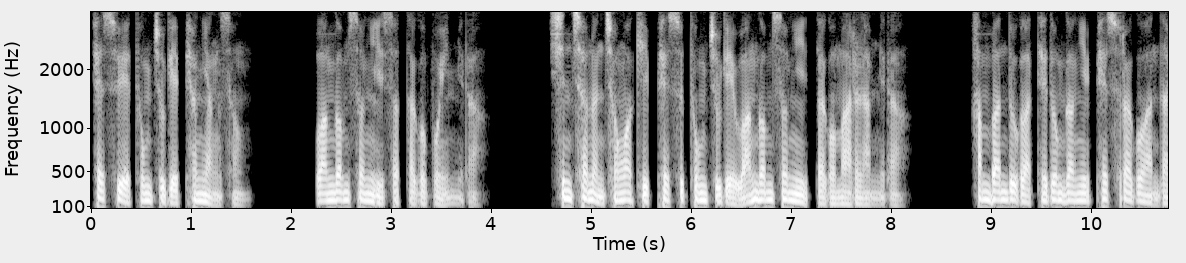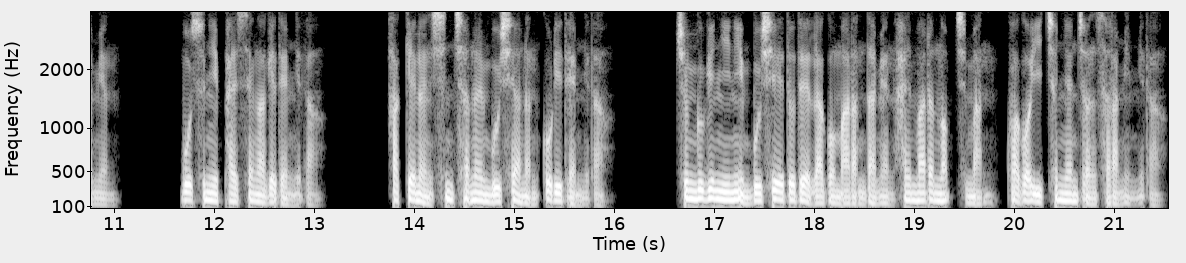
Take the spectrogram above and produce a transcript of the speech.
폐수의 동쪽에 평양성, 왕검성이 있었다고 보입니다. 신차는 정확히 폐수 동쪽에 왕검성이 있다고 말을 합니다. 한반도가 대동강이 폐수라고 한다면 모순이 발생하게 됩니다. 학계는 신찬을 무시하는 꼴이 됩니다. 중국인이니 무시해도 돼라고 말한다면 할 말은 없지만 과거 2000년 전 사람입니다.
